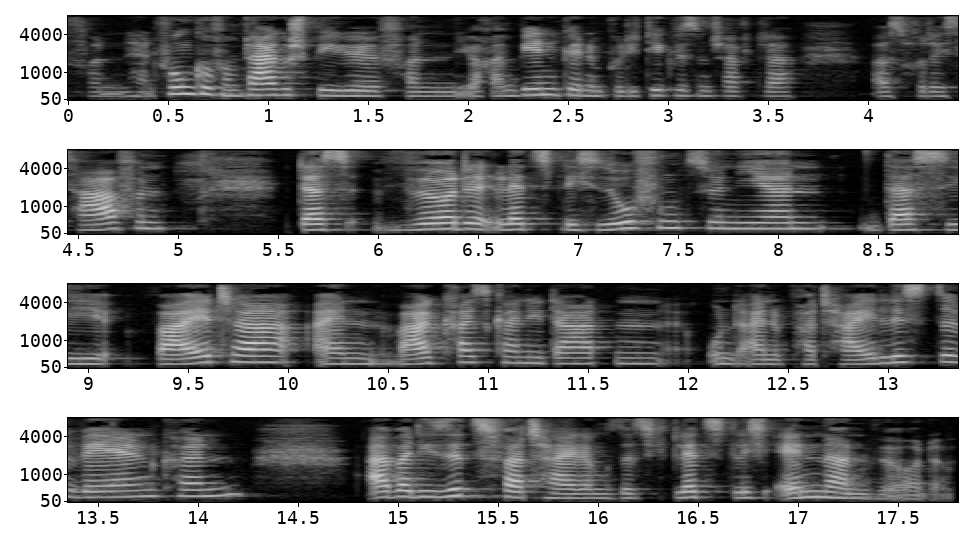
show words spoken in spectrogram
von Herrn Funke vom Tagesspiegel, von Joachim Behnke, dem Politikwissenschaftler aus Friedrichshafen. Das würde letztlich so funktionieren, dass Sie weiter einen Wahlkreiskandidaten und eine Parteiliste wählen können, aber die Sitzverteilung sich letztlich ändern würde.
